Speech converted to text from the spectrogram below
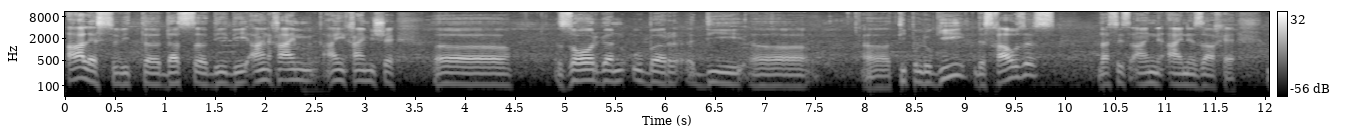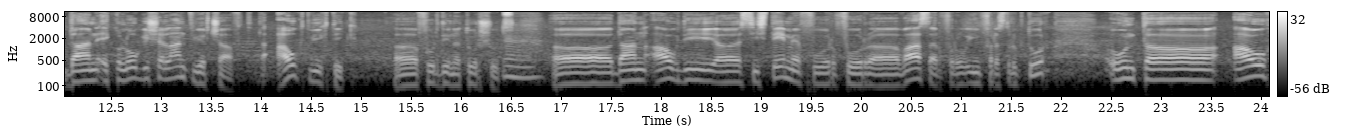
alles, mit, äh, dass äh, die, die Einheim, Einheimische sorgen über die Typologie des Hauses. Das ist eine, eine Sache. Dann ökologische Landwirtschaft, auch wichtig. Für den Naturschutz. Mhm. Dann auch die Systeme für, für Wasser, für Infrastruktur und auch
